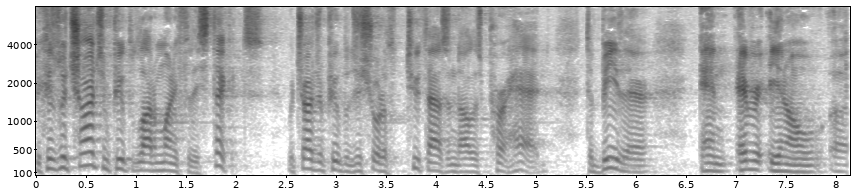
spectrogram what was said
because we're charging people a lot of money for these tickets, we're charging people just short of $2,000 per head to be there, and every, you know, uh,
